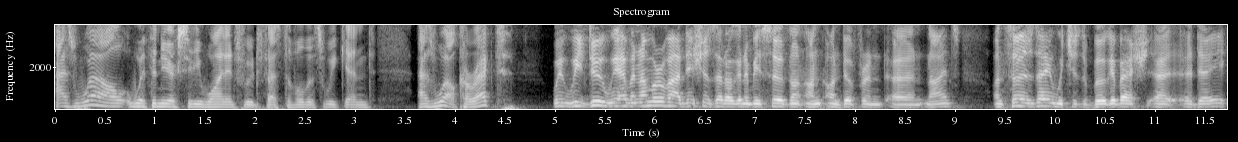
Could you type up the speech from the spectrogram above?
as well with the New York City Wine and Food Festival this weekend as well, correct? We, we do. We have a number of our dishes that are going to be served on, on, on different uh, nights. On Thursday, which is the Burger Bash uh, day.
